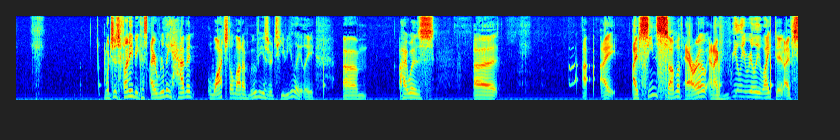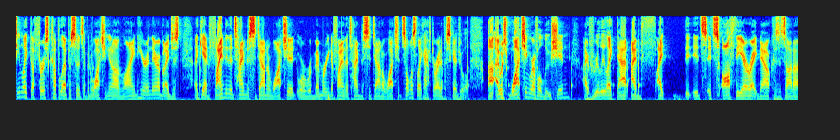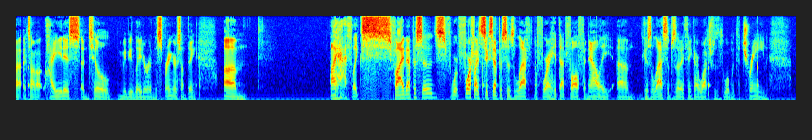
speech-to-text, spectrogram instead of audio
which is funny because I really haven't watched a lot of movies or TV lately. Um, I was, uh, I. I I've seen some of Arrow and I've really really liked it. I've seen like the first couple episodes. I've been watching it online here and there, but I just again finding the time to sit down and watch it or remembering to find the time to sit down and watch it. It's almost like I have to write up a schedule. Uh, I was watching Revolution. I've really liked that. I'm I it's it's off the air right now because it's on a it's on a hiatus until maybe later in the spring or something. Um, I have like five episodes, four, four, five, six episodes left before I hit that fall finale. Um, because the last episode I think I watched was the one with the train,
